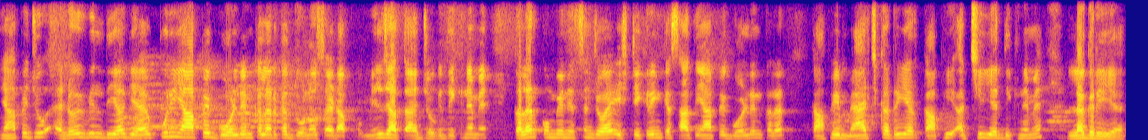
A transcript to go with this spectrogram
यहाँ पे जो एलोई व्हील दिया गया है, पूरी यहाँ पे गोल्डन कलर का दोनों साइड आपको मिल जाता है, जो कि दिखने में कलर कॉम्बिनेशन जो है स्टिकरिंग के साथ यहाँ पे गोल्डन कलर काफ़ी मैच कर रही है और काफ़ी अच्छी ये दिखने में लग रही है।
